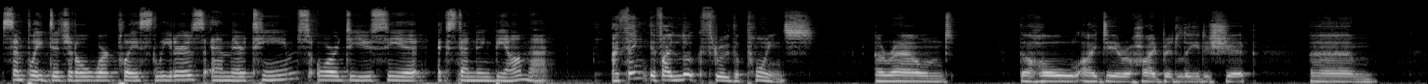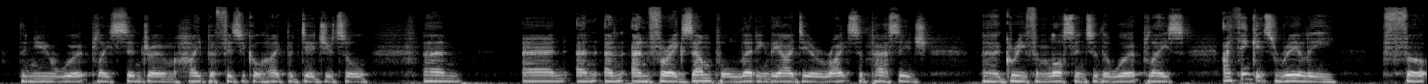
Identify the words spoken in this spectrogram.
simply digital workplace leaders and their teams, or do you see it extending beyond that? I think if I look through the points around the whole idea of hybrid leadership, um, the new workplace syndrome, hyper physical, hyper digital. Um, and, and, and, and for example, letting the idea of rites of passage, uh, grief and loss into the workplace. I think it's really for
